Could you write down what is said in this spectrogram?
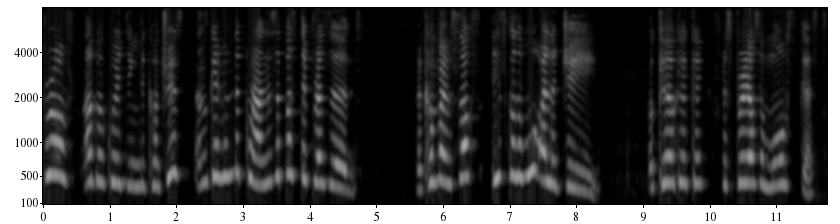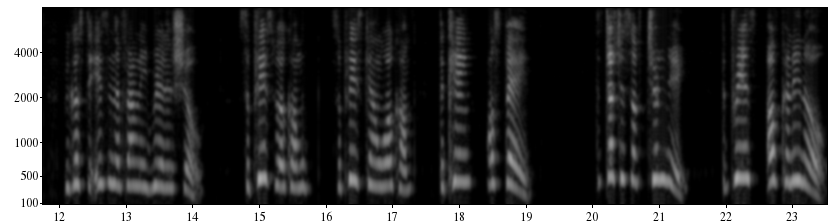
bro. Uncle quitting the countries and gave him the crown as a birthday present. Now come by socks. He's got a wool allergy. Okay, okay, okay. Let's bring out some more guests because there isn't a family reunion show. So please welcome. So please can welcome the King of Spain, the Duchess of Trinity, the Prince of Canino,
